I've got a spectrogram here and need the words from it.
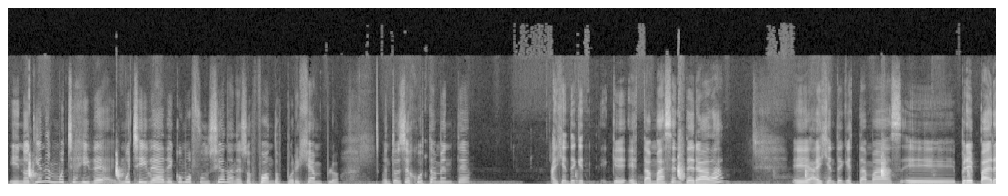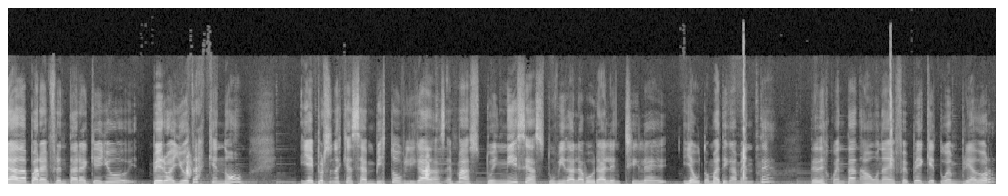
y no tienen muchas ideas, mucha idea de cómo funcionan esos fondos, por ejemplo. Entonces justamente hay gente que, está más enterada, eh, hay gente que está más eh, preparada para enfrentar aquello, pero hay otras que no y hay personas que se han visto obligadas. Es más, tú inicias tu vida laboral en Chile y automáticamente te descuentan a una FP que tu empleador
